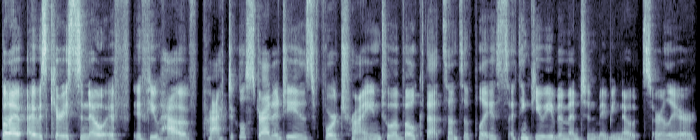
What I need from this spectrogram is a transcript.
But I, I, was curious to know if if you have practical strategies for trying to evoke that sense of place. I think you even mentioned maybe notes earlier.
